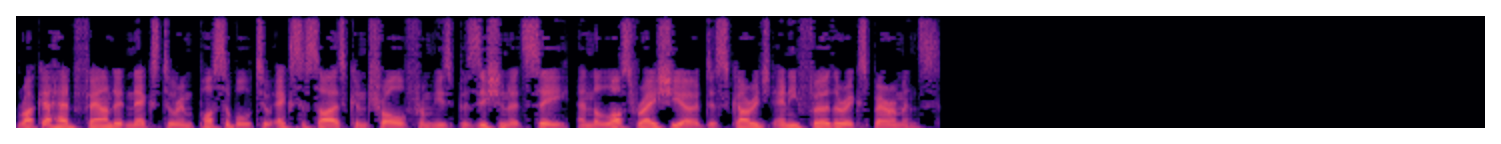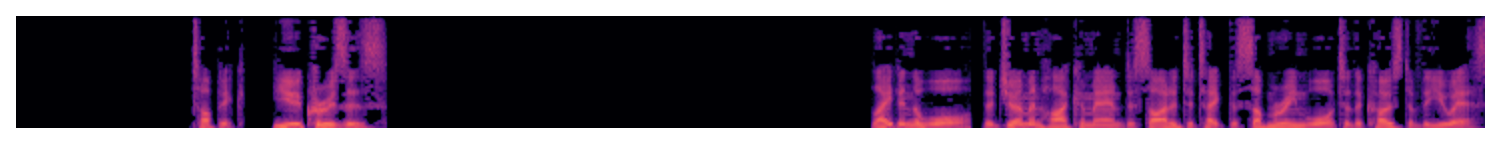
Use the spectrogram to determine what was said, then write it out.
Rucker had found it next to impossible to exercise control from his position at sea, and the loss ratio discouraged any further experiments. U-cruisers Late in the war, the German High Command decided to take the submarine war to the coast of the U.S.,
